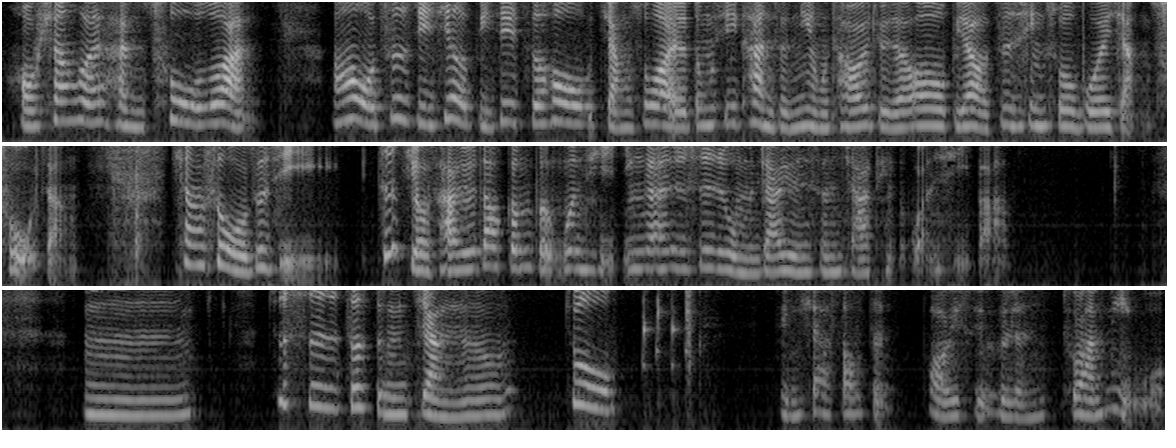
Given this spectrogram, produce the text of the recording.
好像会很错乱。然后我自己记了笔记之后讲出来的东西看着念，我才会觉得哦，比较有自信，说不会讲错这样。像是我自己自己有察觉到根本问题，应该就是我们家原生家庭的关系吧。嗯，就是这怎么讲呢？就等一下，稍等，不好意思，有个人突然密我，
